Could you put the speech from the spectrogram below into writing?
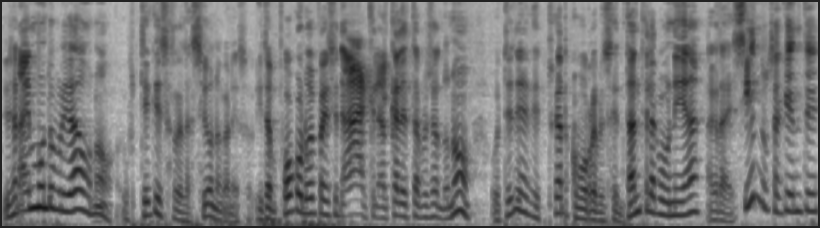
Dicen, hay mundo privado, no. Usted que se relaciona con eso. Y tampoco no es para decir, ah, que el alcalde está presionando. No. Usted tiene que estar como representante de la comunidad, agradeciendo a esa gente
